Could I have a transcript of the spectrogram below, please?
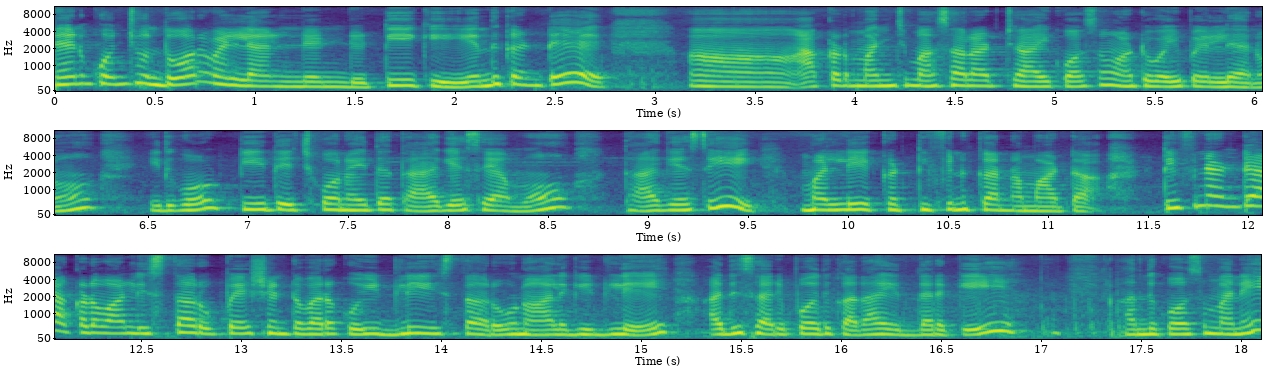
నేను కొంచెం దూరం వెళ్ళానండి టీకి. ఎందుకంటే అక్కడ మంచి మసాలా చాయ్ కోసం అటువైపు వెళ్ళాను. ఇదిగో టీ తెచ్చుకొని అయితే తాగేసాము. తాగేసి మళ్ళీ ఇక్కడ టిఫిన్కి అన్నమాట. టిఫిన్ అంటే అక్కడ వాళ్ళు ఇస్తారు పేషెంట్ వరకు ఇడ్లీ ఇస్తారు నాలుగు ఇడ్లీ. అది సరిపోదు కదా ఇద్దరికి. అందుకోసమని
